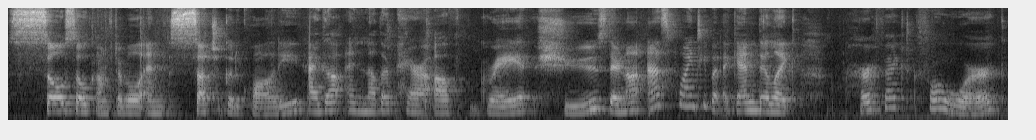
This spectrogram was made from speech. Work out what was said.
so so comfortable and such good quality i got another pair of gray shoes they're not as pointy but again they're like perfect for work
